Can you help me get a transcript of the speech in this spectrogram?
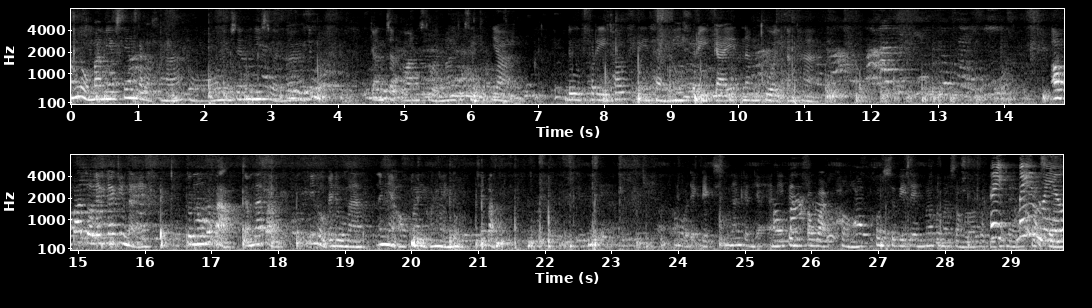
น้องหนูมามิวเซียมกันหรอคะโอ้มิวเซียมที่นี่สวยมาก การจัดวางสวยมากทุกสิ่งทุกอย่าง ดูฟรีเข้าฟรีแถมมีฟรีไกด์นำทัวร์ต่างหากเอาป้าตัวเล็กๆอยู่ไหน ตัวนู้นหรือเปล่าจำได้เปล่าที่หนูไปดูมา นั่นไงออกป้าอยู่ข้าง ป็นประวัติของคนสวีเดนเมื่อประมาณ 200กว่าปี Ê, ที่แล้ว bé สะสม mèo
